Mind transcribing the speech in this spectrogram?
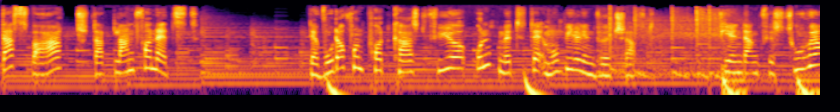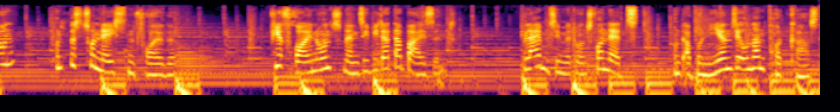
Das war Stadtland vernetzt. Der Vodafone Podcast für und mit der Immobilienwirtschaft. Vielen Dank fürs Zuhören und bis zur nächsten Folge. Wir freuen uns, wenn Sie wieder dabei sind. Bleiben Sie mit uns vernetzt und abonnieren Sie unseren Podcast.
